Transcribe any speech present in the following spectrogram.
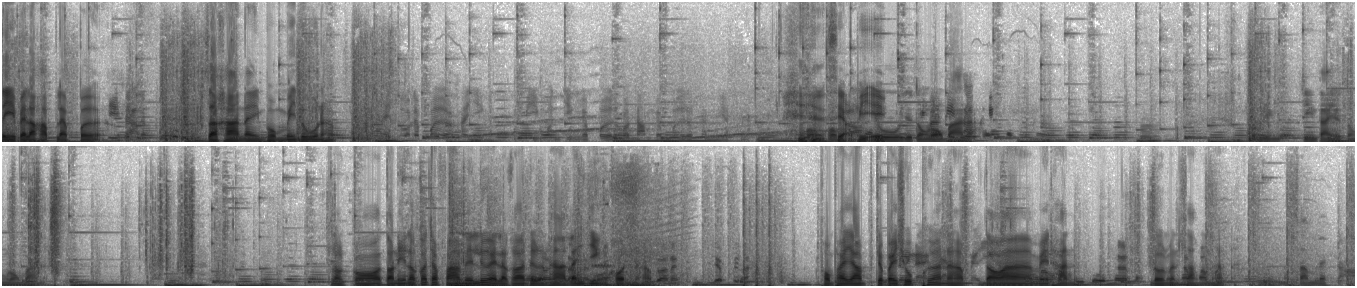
ตี้ไปแล้วครับแรปเปอร์ตีสามสาขาไหนผมไม่รู้นะครับไอตัวแรปเปอร์อะใครยิง มีคนยิงแรปเปอร์แล้วก็ตามแรปเปอร์แล้วกันเนี่ยผมผมเสียงพี่เอกยู่อยู่ตรงโรงพยาบาลอะผมยิงจริงตายอยู่ตรงโรงพยาบาล แล้วก็ตอนนี้เราก็จะฟาร์มเรื่อยๆ แล้วก็เดินหาไล่ยิงคนนะครับตัวนึงเจ็บไปนะผมพยายามจะไปชุบเพื่อนนะครับ แต่ว่าไม่ทันดูเนินโดนมันซ้ำนะฮะมันซ้ำเลยดาว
